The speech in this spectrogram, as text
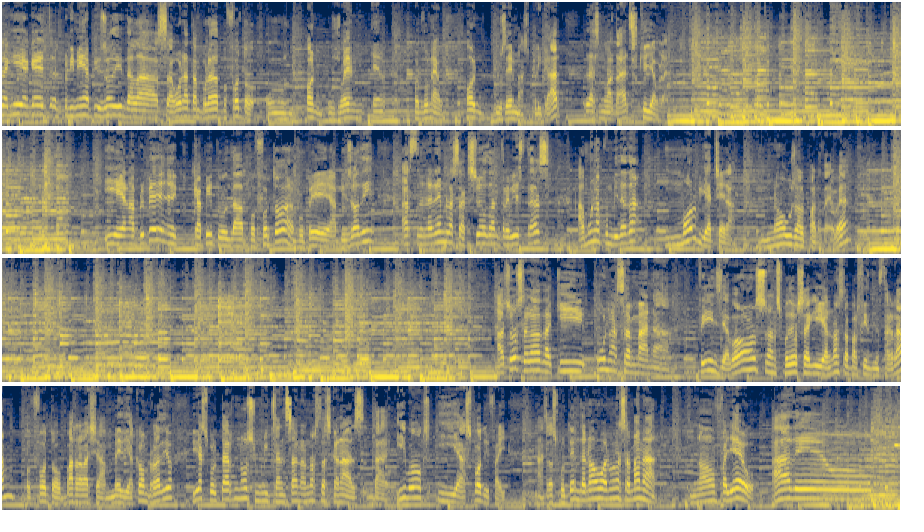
Fins aquí aquest primer episodi de la segona temporada de Foto, on, on us ho hem, eh, perdoneu, on us hem explicat les novetats que hi haurà. I en el proper eh, capítol de Podfoto, en el proper episodi, estrenarem la secció d'entrevistes amb una convidada molt viatgera. No us el perdeu, eh? Això serà d'aquí una setmana. Fins llavors, ens podeu seguir al nostre perfil d'Instagram, podfoto barra baixa mediacom ràdio, i escoltar-nos mitjançant els nostres canals de iVox i Spotify. Ens escoltem de nou en una setmana. No en falleu. Adeu!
